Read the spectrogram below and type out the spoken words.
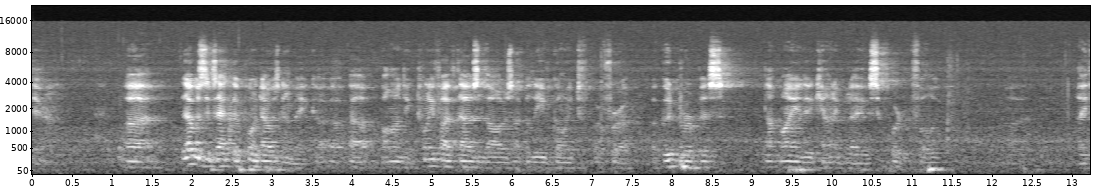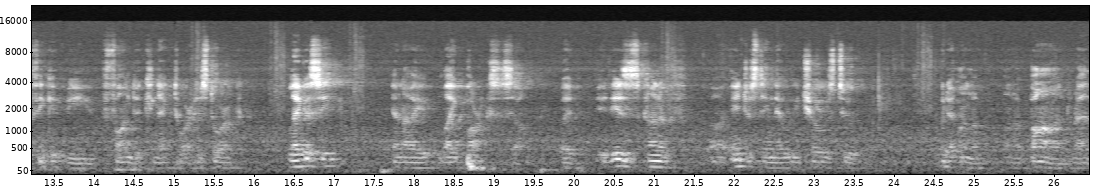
there. Uh, That was exactly the point I was going to make uh, about bonding. $25,000, I believe, going to- for a a good purpose, not my end of the county, but I support it fully. I think it'd be fun to connect to our historic legacy, and I like parks, so. But it is kind of uh, interesting that we chose to put it on a, on a bond rather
